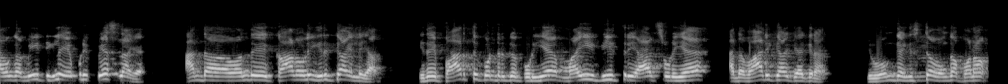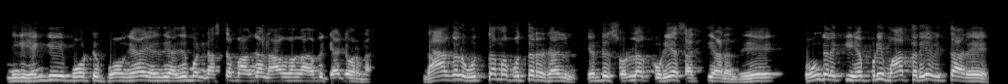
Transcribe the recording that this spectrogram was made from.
அவங்க மீட்டிங்ல எப்படி பேசினாங்க? அந்த வந்து காணொளி இருக்கா இல்லையா? இதை பார்த்து கொண்டிருக்கக்கூடிய மை வி த்ரீ ஆட்ஸ் உடைய அந்த வாடிக்கையாளர் கேட்கிறேன் உங்க இஷ்டம் உங்க பணம். நீங்க எங்கேயும் போட்டு போங்க. எது எது பண்ணி நஷ்டமாங்க லாபமாங்க அப்படி கேட்க வரல நாங்கள் உத்தம புத்திரர்கள் என்று சொல்லக்கூடிய சக்தியானது உங்களுக்கு எப்படி மாத்திரையை வித்தாரு?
